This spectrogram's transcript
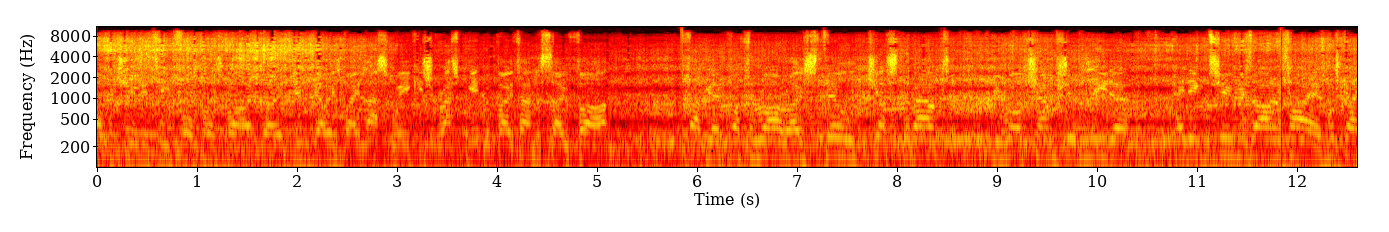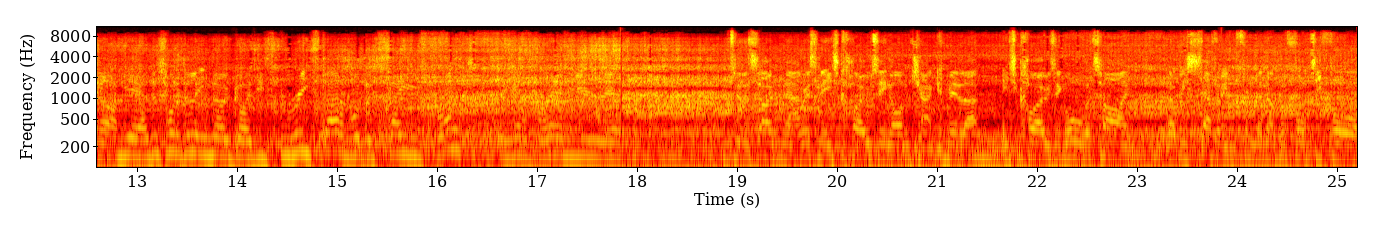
opportunity for Pol Espargaro. Didn't go his way last week. He's grasping it with both hands so far. Fabio Quartararo still just about the world champion leader heading to Mazzara Tires. What's going on? Yeah, I just wanted to let you know, guys, he's restarted with the same front. He's got a brand new zone now, isn't he? He's closing on Jack Miller. He's closing all the time. They'll be severing from the number 44.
